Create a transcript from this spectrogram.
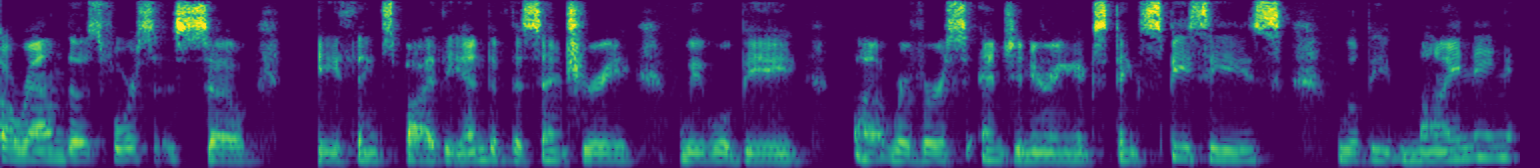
around those forces. So he thinks by the end of the century, we will be uh, reverse engineering extinct species, we'll be mining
